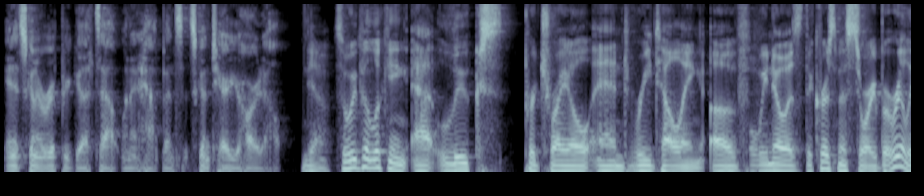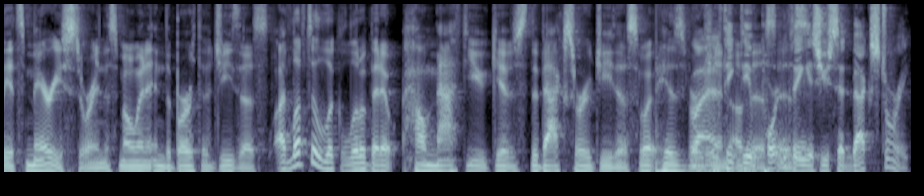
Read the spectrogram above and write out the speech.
and it's going to rip your guts out when it happens. It's going to tear your heart out. Yeah. So we've been looking at Luke's portrayal and retelling of what we know as the Christmas story, but really it's Mary's story in this moment in the birth of Jesus. I'd love to look a little bit at how Matthew gives the backstory of Jesus, what his Well, version and I think of the this important is. thing is you said backstory.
